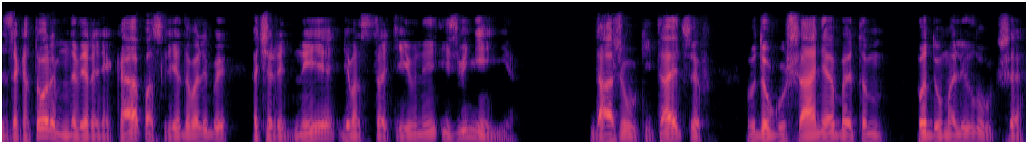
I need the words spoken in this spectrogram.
за которым наверняка последовали бы очередные демонстративные извинения. Даже у китайцев в Догушане об этом подумали лучше.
